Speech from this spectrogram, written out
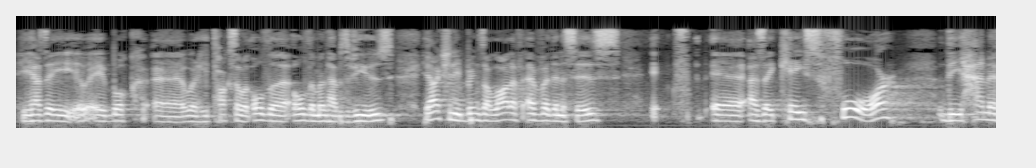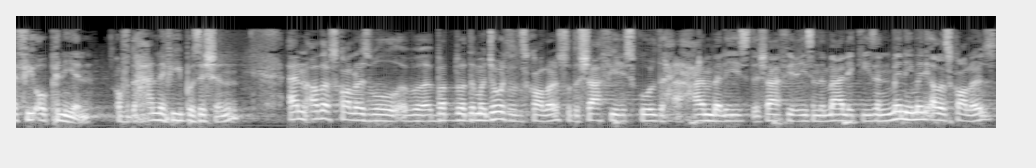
He has a, a book uh, where he talks about all the all the madhab's views. He actually brings a lot of evidences uh, as a case for the Hanafi opinion of the Hanafi position. And other scholars will, but, but the majority of the scholars, so the Shafi'i school, the Hanbalis, the Shafi'is and the Malikis and many, many other scholars,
